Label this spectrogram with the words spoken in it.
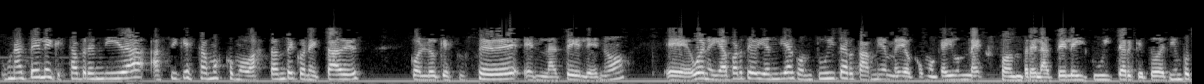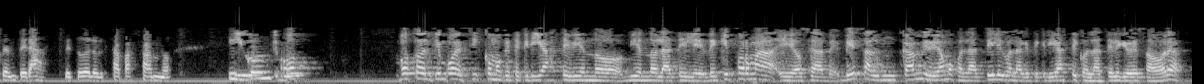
una tele que está prendida, así que estamos como bastante conectados con lo que sucede en la tele, ¿no? Eh, bueno, y aparte hoy en día con Twitter también medio como que hay un nexo entre la tele y Twitter que todo el tiempo te enterás de todo lo que está pasando. Y, con vos, vos, todo el tiempo decís como que te criaste viendo viendo la tele. ¿De qué forma, eh, o sea, ves algún cambio, digamos, con la tele con la que te criaste con la tele que ves ahora?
